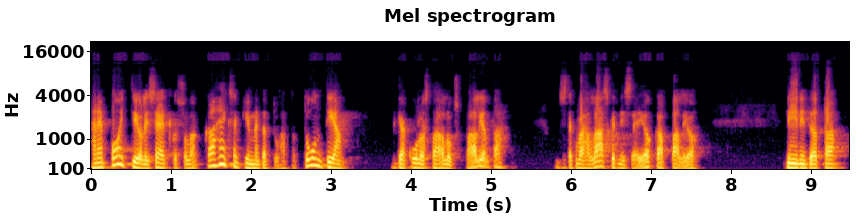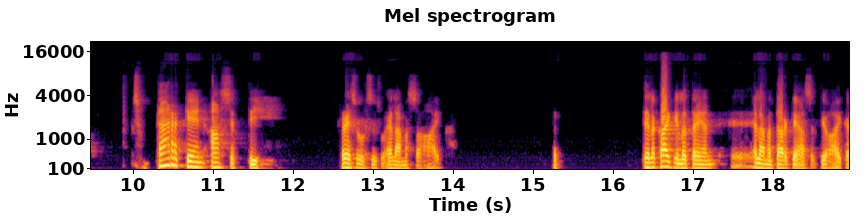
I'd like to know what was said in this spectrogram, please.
Hänen pointti oli se, että kun sulla on 80 000 tuntia, mikä kuulostaa aluksi paljolta, mutta sitä kun vähän lasket, niin se ei olekaan paljon, niin, niin tota, sun tärkein assetti resurssi sun elämässä on aika. Teillä kaikilla teidän elämän tärkeä assetti on aika,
